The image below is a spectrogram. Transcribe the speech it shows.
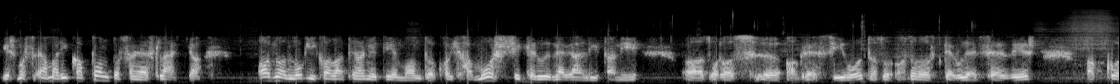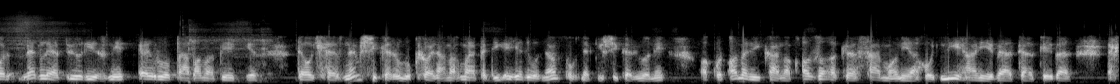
És most Amerika pontosan ezt látja. Az a logika alapján, amit én mondok, hogy ha most sikerül megállítani az orosz agressziót, az, orosz területszerzést, akkor meg lehet őrizni Európában a békét. De hogyha ez nem sikerül Ukrajnának, már pedig egyedül nem fog neki sikerülni, akkor Amerikának azzal kell számolnia, hogy néhány év elteltében egy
